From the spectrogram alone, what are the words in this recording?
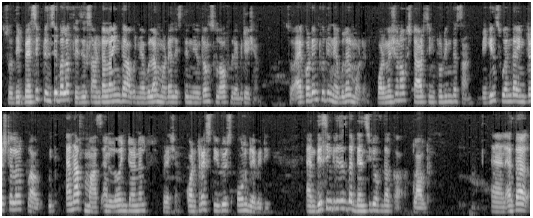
So the basic principle of physics underlying the nebular model is the newton's law of gravitation so according to the nebular model, formation of stars including the sun begins when the interstellar cloud with enough mass and low internal pressure contracts due to its own gravity. And this increases the density of the cloud. And as the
